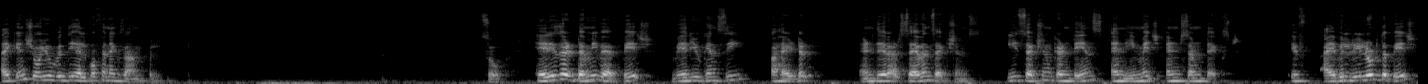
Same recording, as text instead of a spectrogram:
I can show you with the help of an example. So here is a dummy web page where you can see a header and there are seven sections. Each section contains an image and some text. If I will reload the page,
